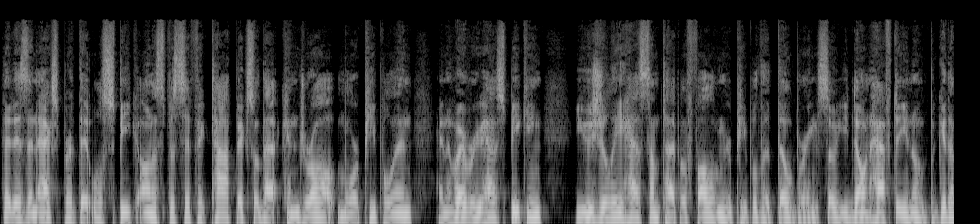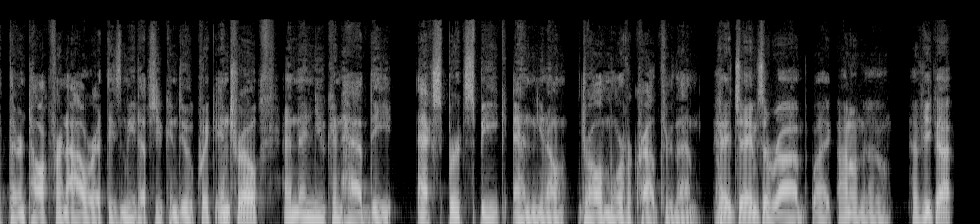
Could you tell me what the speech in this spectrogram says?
that is an expert that will speak on a specific topic, so that can draw more people in. And whoever you have speaking usually has some type of following or people that they'll bring. So you don't have to you know get up there and talk for an hour at these meetups. You can do a quick intro, and then you can have the expert speak and you know draw more of a crowd through them. Hey James or Rob, like I don't know have you got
